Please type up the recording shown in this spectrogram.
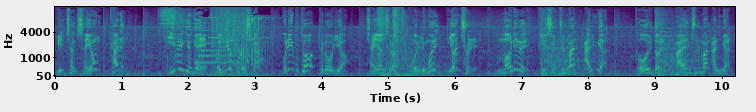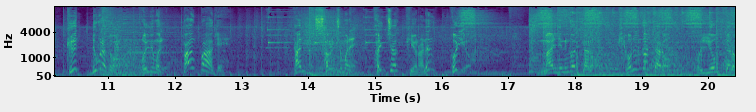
밀착 사용 가능 200여 개의 볼륨 브러쉬가 뿌리부터 들어올려 자연스러운 볼륨을 연출 머리를 빗을 줄만 알면 돌돌 말 줄만 알면 그 누구라도 볼륨을 빵빵하게. 단 3초 만에 활짝 피어나는 볼륨. 말리는 것 따로 펴는 것 따로 볼륨 따로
